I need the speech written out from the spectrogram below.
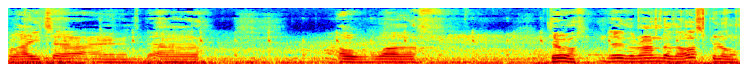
later and uh, I'll uh, do, do the run to the hospital.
